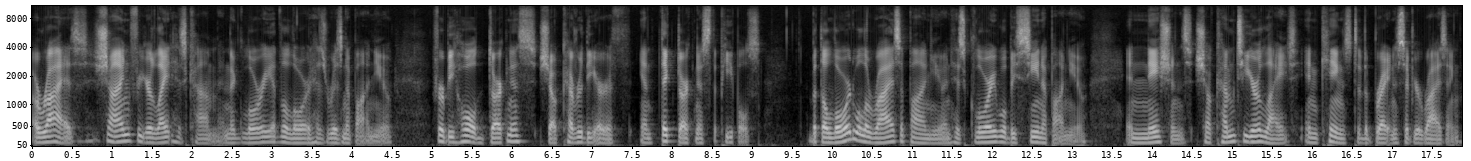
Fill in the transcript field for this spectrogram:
Arise, shine, for your light has come, and the glory of the Lord has risen upon you. For behold, darkness shall cover the earth, and thick darkness the peoples. But the Lord will arise upon you, and his glory will be seen upon you. And nations shall come to your light, and kings to the brightness of your rising.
